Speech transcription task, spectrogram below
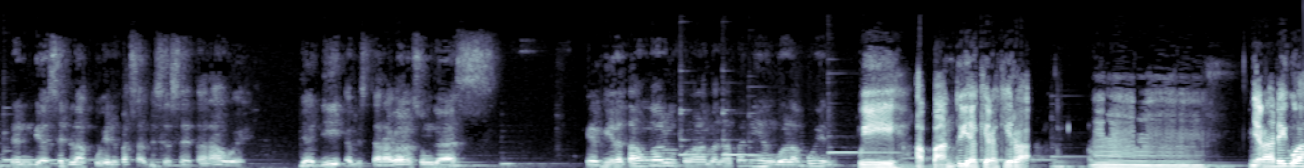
Dan biasa dilakuin pas habis selesai taraweh. Jadi habis taraweh langsung gas. Kira-kira tahu nggak lu pengalaman apa nih yang gue lakuin? Wih, apaan tuh ya kira-kira? Hmm, nyerah deh gua.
